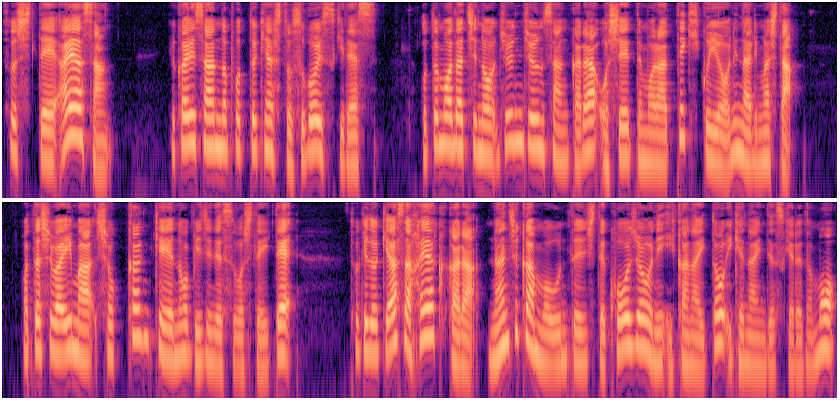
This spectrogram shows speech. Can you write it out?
そして、あやさん。ゆかりさんのポッドキャストすごい好きです。お友達のじゅんじゅんさんから教えてもらって聞くようになりました。私は今、食関係のビジネスをしていて、時々朝早くから何時間も運転して工場に行かないといけないんですけれども、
